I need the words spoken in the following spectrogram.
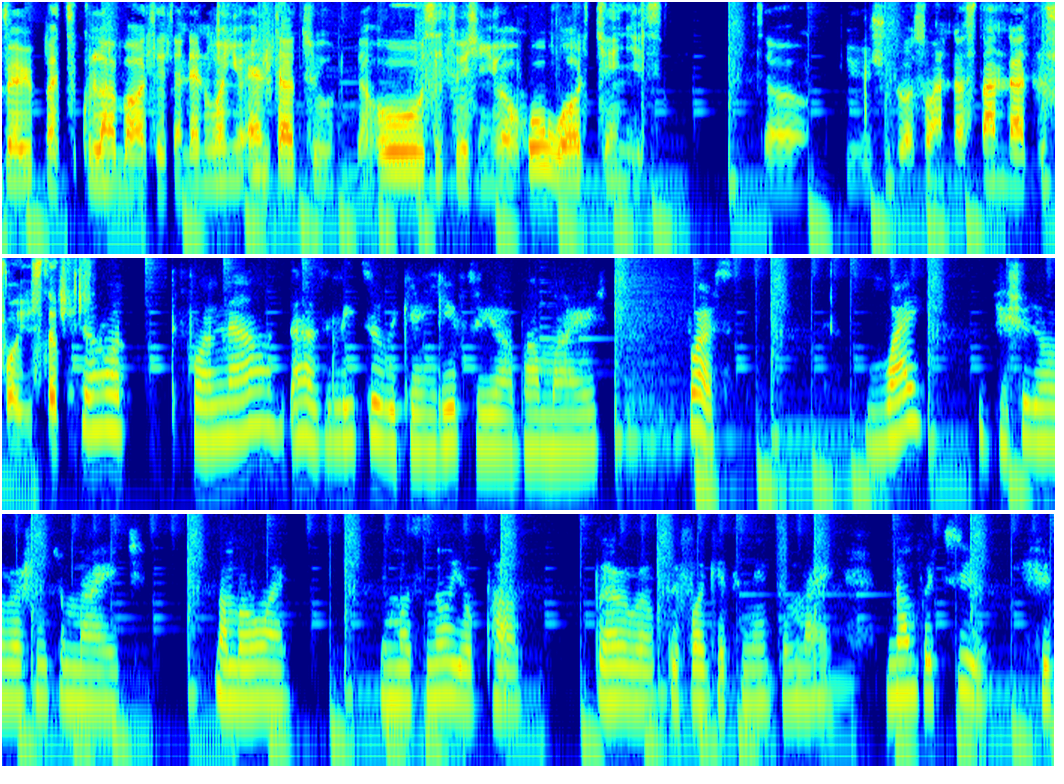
very particular about it. And then when you enter to the whole situation your whole world changes. So you should also understand that before you step in. So for now that's little we can give to you about marriage. First why you shouldn't rush into marriage? Number one you must know your past very well before getting into marriage. Number two you should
